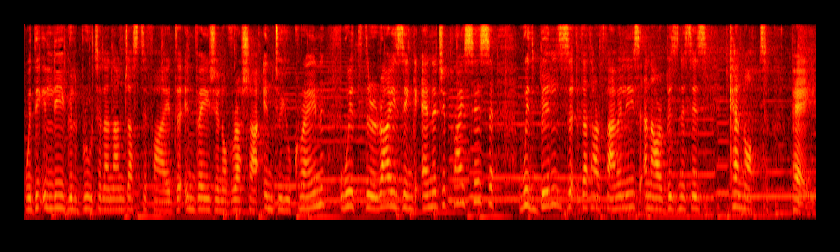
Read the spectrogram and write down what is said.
with the illegal, brutal, and unjustified invasion of Russia into Ukraine, with the rising energy prices, with bills that our families and our businesses cannot pay.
